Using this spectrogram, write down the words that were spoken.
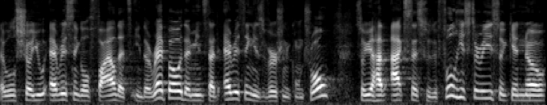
that will show you every single file that's in the repo. That means that everything is version control. So you have access to the full history, so you can know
